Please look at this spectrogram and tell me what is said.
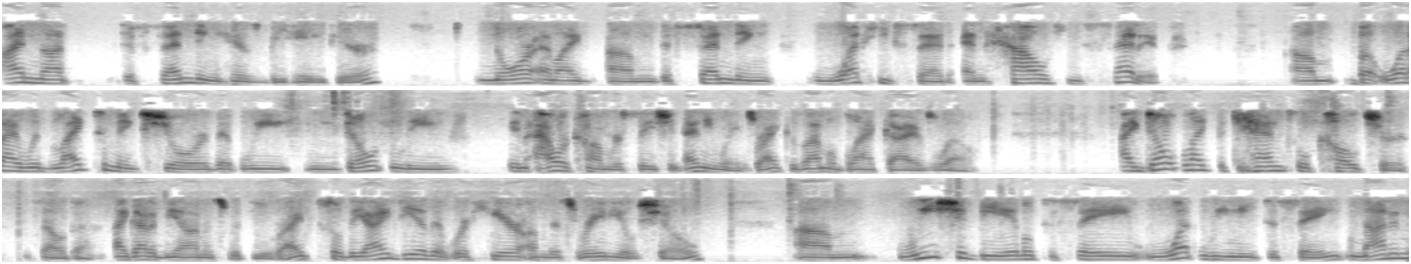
I'm not defending his behavior, nor am I um, defending what he said and how he said it. Um, but what I would like to make sure that we, don't leave in our conversation, anyways, right? Because I'm a black guy as well. I don't like the cancel culture, Zelda. I got to be honest with you, right? So the idea that we're here on this radio show, um, we should be able to say what we need to say, not in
